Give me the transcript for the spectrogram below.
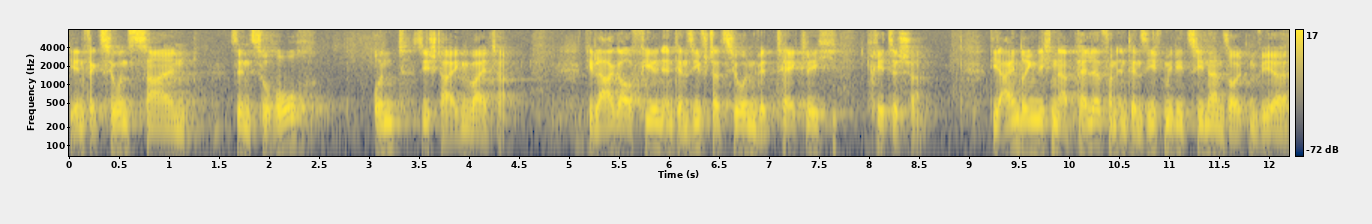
Die Infektionszahlen sind zu hoch und sie steigen weiter. Die Lage auf vielen Intensivstationen wird täglich kritischer. Die eindringlichen Appelle von Intensivmedizinern sollten wir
